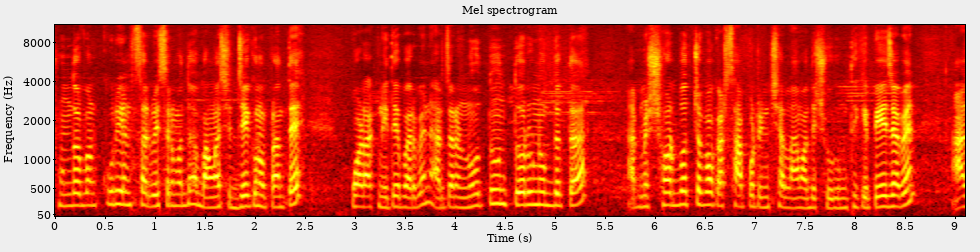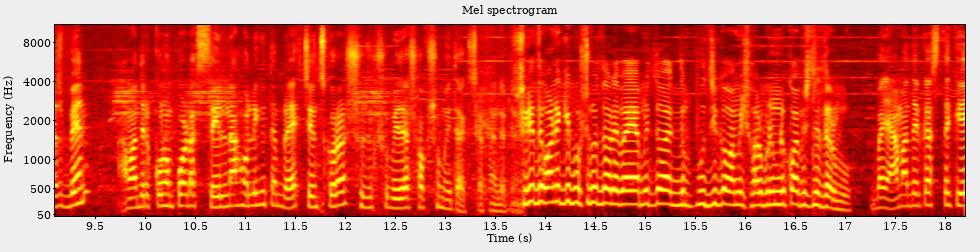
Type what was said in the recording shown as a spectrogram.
সুন্দরবন কুরিয়ান সার্ভিসের মাধ্যমে বাংলাদেশের যে কোনো প্রান্তে প্রোডাক্ট নিতে পারবেন। আর যারা নতুন তরুণ উদ্যোক্তা আপনি সর্বোচ্চ প্রকার সাপোর্ট ইনশাল্লাহ আমাদের শোরুম থেকে পেয়ে যাবেন। আসবেন আমাদের কোনো প্রোডাক্ট সেল না হলে কিন্তু আমরা এক্সচেঞ্জ করার সুযোগ সুবিধা সবসময় থাকছে আপনাদের সেক্ষেত্রে অনেকেই প্রশ্ন করতে পারে ভাই আমি তো একদম পুঁজি কম আমি সর্বনিম্ন কয় পিস নিতে পারব? ভাই আমাদের কাছ থেকে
